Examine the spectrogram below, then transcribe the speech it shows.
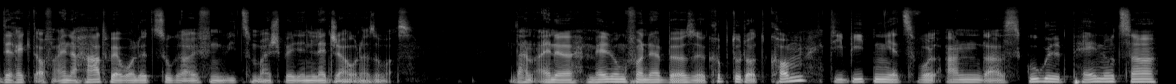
direkt auf eine Hardware Wallet zugreifen, wie zum Beispiel den Ledger oder sowas. Dann eine Meldung von der Börse Crypto.com. Die bieten jetzt wohl an, dass Google Pay-Nutzer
